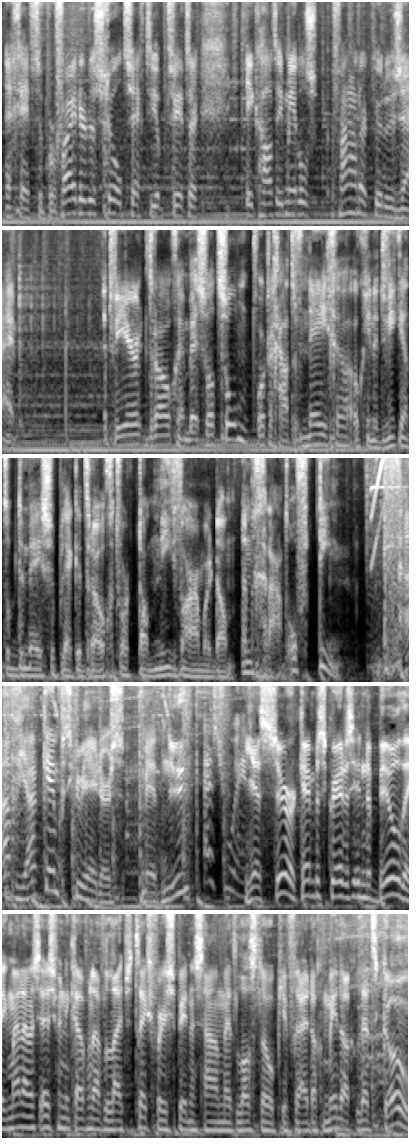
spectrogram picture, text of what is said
en geeft de provider de schuld, zegt hij op Twitter. Ik had inmiddels vader kunnen zijn. Het weer droog en best wat zon. Het wordt een graad of 9. Ook in het weekend op de meeste plekken droog. Het wordt dan niet warmer dan een graad of 10. Havia Campus Creators. Met nu... Yes sir, Campus Creators in the building. Mijn naam is Ashwin. Ik ga vanavond de live tracks voor je spinnen samen met Laszlo op je vrijdagmiddag. Let's go!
